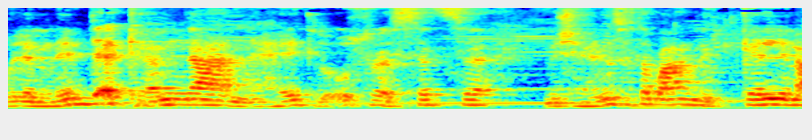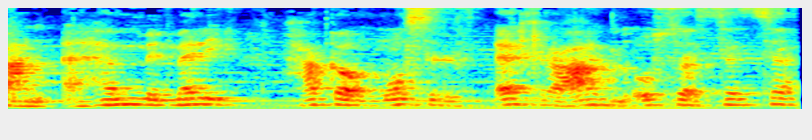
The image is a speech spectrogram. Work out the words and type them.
ولما نبدأ كلامنا عن نهاية الأسرة السادسة مش هننسى طبعا نتكلم عن أهم ملك حكم مصر في آخر عهد الأسرة السادسة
